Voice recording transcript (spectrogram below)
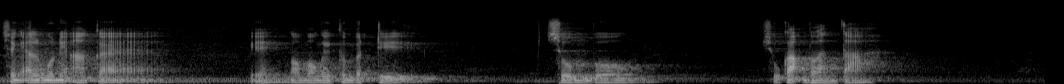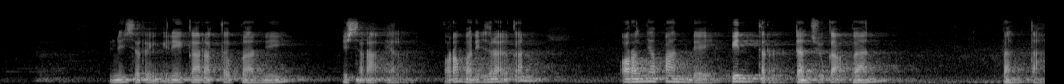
sing ilmu ini akeh ya ngomongi gembedi sumbung suka bantah ini sering, ini karakter Bani Israel. Orang Bani Israel kan orangnya pandai, pinter, dan suka ban, bantah.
